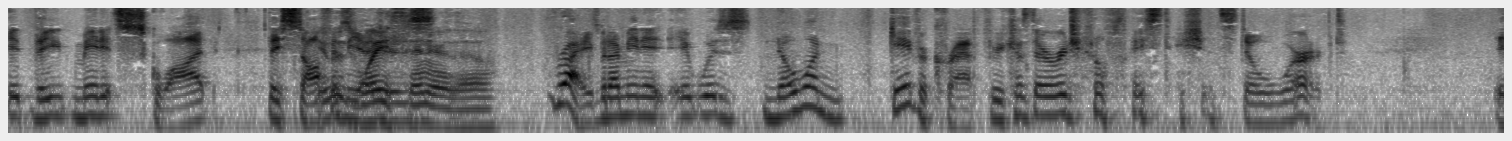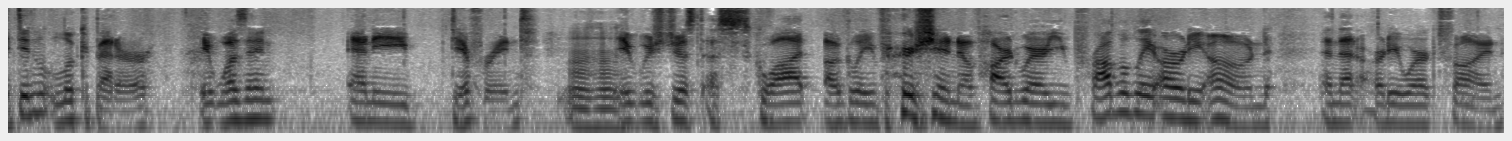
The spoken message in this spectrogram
It they made it squat. They It softened was the way edges. thinner though. Right, but I mean it it was no one gave a crap because their original PlayStation still worked. It didn't look better. It wasn't any different. Mm-hmm. It was just a squat, ugly version of hardware you probably already owned and that already worked fine.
